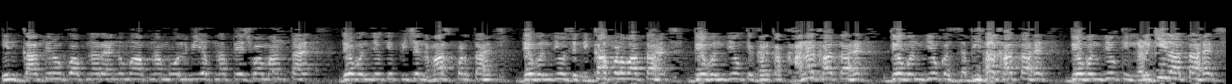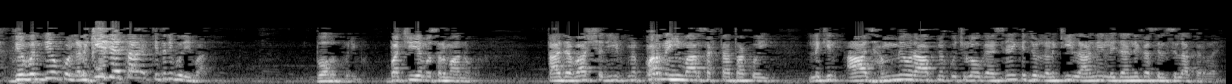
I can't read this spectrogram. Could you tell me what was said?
ان کافروں کو اپنا رہنما، اپنا مولوی، اپنا پیشوا مانتا ہے، دیوبندیوں کے پیچھے نماز پڑھتا ہے، دیوبندیوں سے نکاح پڑھواتا ہے، دیوبندیوں کے گھر کا کھانا کھاتا ہے، دیوبندیوں کا زبیحہ کھاتا ہے، دیوبندیوں کی لڑکی لاتا ہے، دیوبندیوں کو لڑکی دیتا ہے، کتنی بری بات۔ بہت بری بات۔ بچیے مسلمانوں۔ تاج آباد شریف میں پر نہیں مار سکتا تھا کوئی، لیکن آج ہم میں اور آپ میں کچھ لوگ ایسے ہیں کہ جو لڑکی لانے لے جانے کا سلسلہ کر رہے ہیں۔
